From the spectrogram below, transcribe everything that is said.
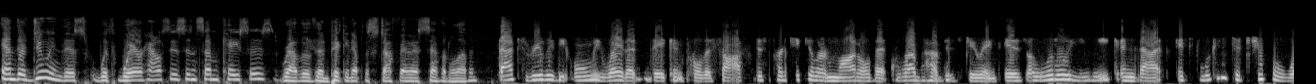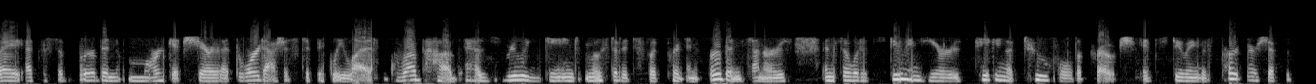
And they're doing this with warehouses in some cases rather than picking up the stuff at a 7-Eleven? That's really the only way that they can pull this off. This particular model that Grubhub is doing is a little unique in that it's looking to chip away at the suburban market share that DoorDash has typically led. Grubhub has really gained most of its footprint in urban centers, and so what it's doing here is taking a twofold approach. It's doing this partnership with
